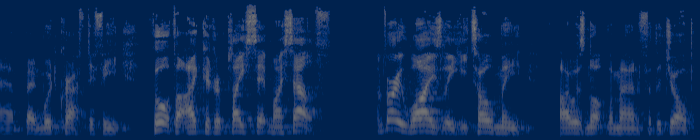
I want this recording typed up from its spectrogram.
um, Ben Woodcraft, if he thought that I could replace it myself. And very wisely, he told me I was not the man for the job.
